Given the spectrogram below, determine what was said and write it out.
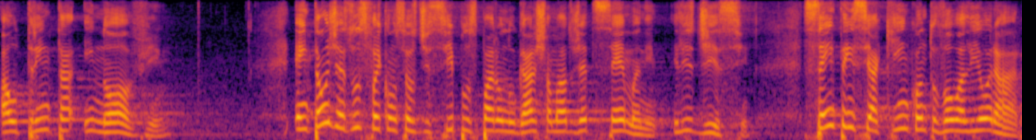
ao 39. Então Jesus foi com seus discípulos para um lugar chamado Getsemane e lhes disse: Sentem-se aqui enquanto vou ali orar.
